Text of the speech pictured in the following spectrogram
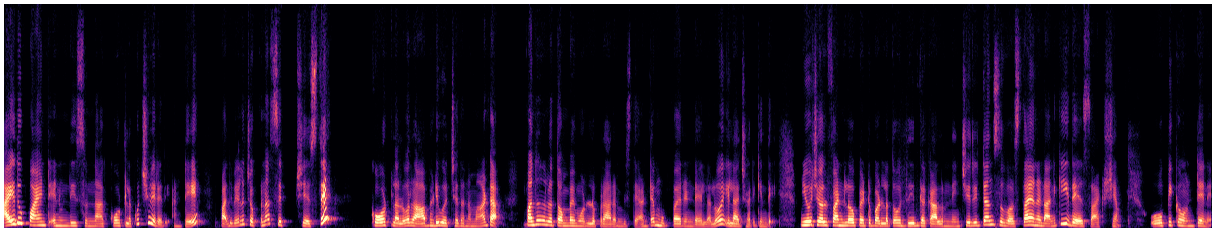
ఐదు పాయింట్ ఎనిమిది సున్నా కోట్లకు చేరేది. అంటే పదివేల చొప్పున సిప్ చేస్తే కోట్లలో రాబడి వచ్చేదన్నమాట. పంతొమ్మిది వందల తొంభై మూడులో ప్రారంభిస్తే అంటే ముప్పై రెండేళ్ళలో ఇలా జరిగింది. మ్యూచువల్ ఫండ్లో పెట్టుబడులతో దీర్ఘకాలం నుంచి రిటర్న్స్ వస్తాయనడానికి ఇదే సాక్ష్యం. ఓపిక ఉంటేనే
